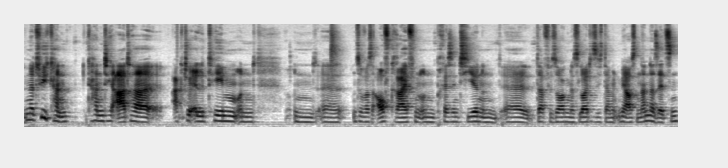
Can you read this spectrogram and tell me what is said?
natürlich kann, kann Theater aktuelle Themen und, und, äh, und sowas aufgreifen und präsentieren und äh, dafür sorgen, dass Leute sich damit mehr auseinandersetzen.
